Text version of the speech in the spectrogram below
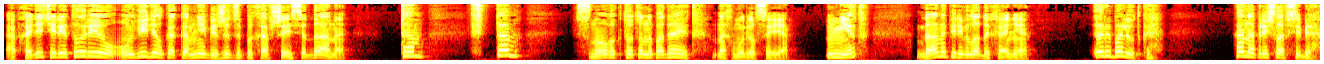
Обходя территорию, увидел, как ко мне бежит запыхавшаяся Дана. «Там... там...» «Снова кто-то нападает?» — нахмурился я. «Нет». Дана перевела дыхание. «Рыболюдка. Она пришла в себя».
